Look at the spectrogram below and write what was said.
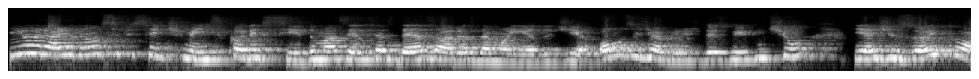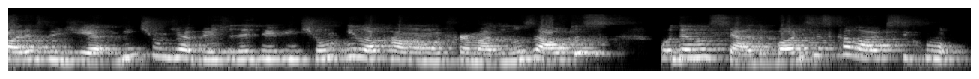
Em horário não suficientemente esclarecido, mas entre as 10 horas da manhã do dia 11 de abril de 2021 e as 18 horas do dia 21 de abril de 2021, em local não informado nos autos, o denunciado Boris Skalowski, com,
